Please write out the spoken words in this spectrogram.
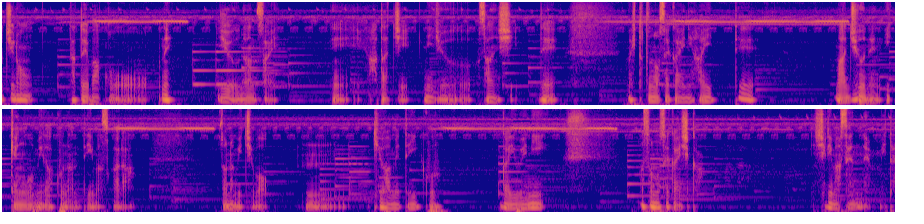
もちろん、例えばこうね、十何歳、えー、二十歳、二十三歳で、まあ、一つの世界に入って、まあ10年一見を磨くなんて言いますから、その道を、うん、極めていくがゆえに、まあ、その世界しか知りませんねみたいな。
